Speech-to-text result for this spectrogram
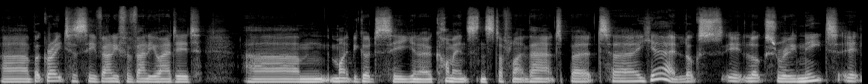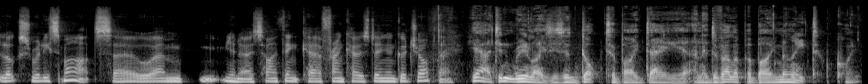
Uh, but great to see value for value added um, might be good to see, you know, comments and stuff like that. But uh, yeah, it looks it looks really neat. It looks really smart. So um, you know, so I think uh, Franco's doing a good job there. Yeah, I didn't realise he's a doctor by day and a developer by night. Quite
